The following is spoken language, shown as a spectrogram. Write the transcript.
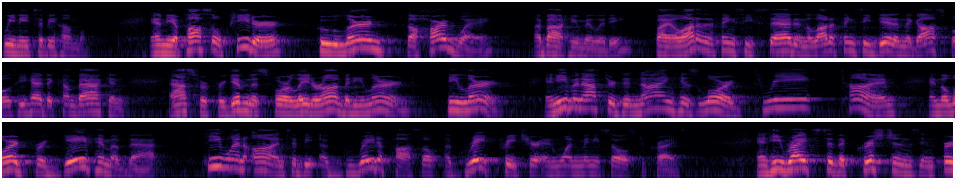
We need to be humble. And the apostle Peter, who learned the hard way about humility, by a lot of the things he said and a lot of things he did in the Gospels, he had to come back and ask for forgiveness for later on, but he learned. He learned. And even after denying his Lord three times, and the Lord forgave him of that, he went on to be a great apostle, a great preacher, and won many souls to Christ. And he writes to the Christians in 1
